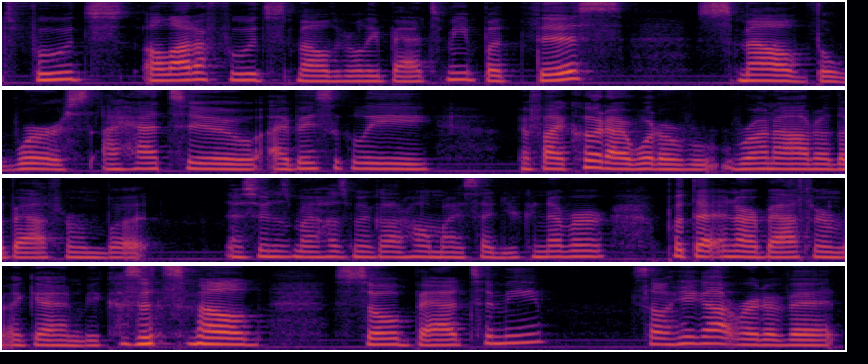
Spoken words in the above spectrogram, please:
foods a lot of food smelled really bad to me, but this smelled the worst. I had to I basically if I could I would have run out of the bathroom, but as soon as my husband got home, I said, You can never put that in our bathroom again because it smelled so bad to me. So he got rid of it.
